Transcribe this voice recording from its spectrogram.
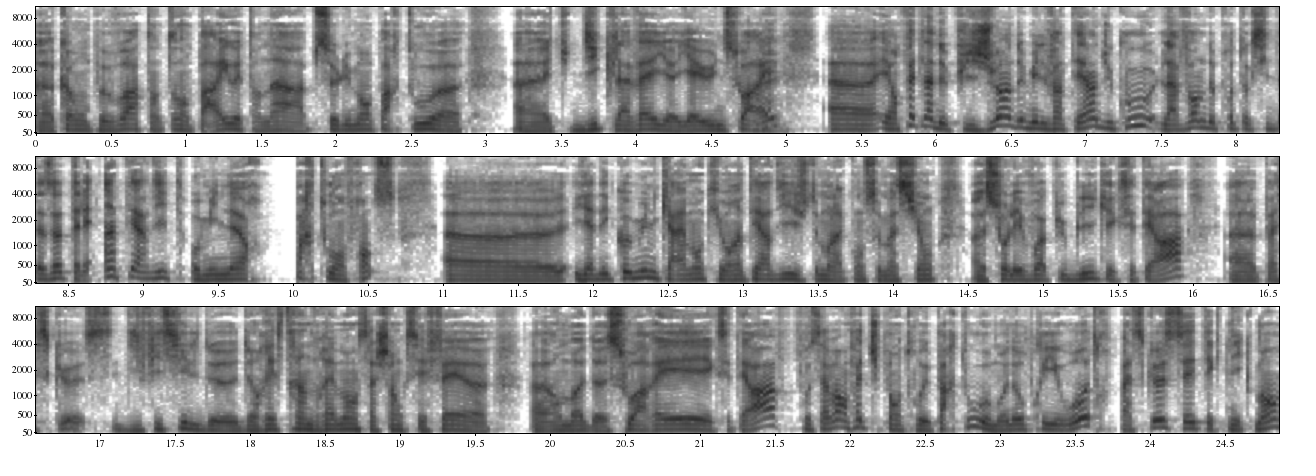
euh, comme on peut voir, t'entends dans Paris, ouais, t'en as absolument partout. euh, euh, et tu te dis que la veille, il y a eu une soirée. Ouais. Euh, et en fait, là, depuis juin 2021, du coup, la vente de protoxyde d'azote, elle est interdite aux mineurs partout en France. Euh, Il y a des communes carrément qui ont interdit justement la consommation euh, sur les voies publiques, etc. euh, parce que c'est difficile de, de restreindre vraiment, sachant que c'est fait en mode soirée, etc. Faut savoir, en fait, tu peux en trouver partout, au Monoprix ou autre, parce que c'est techniquement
